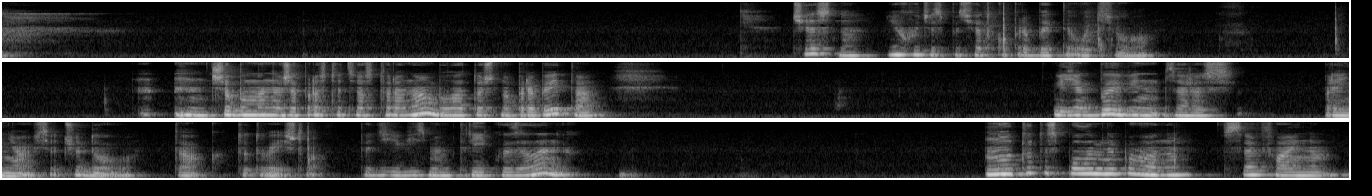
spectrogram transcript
Чесно, я хочу спочатку прибити оцього. Щоб у мене вже просто ця сторона була точно прибита. І якби він зараз прийнявся, чудово. Так, тут вийшло. Тоді візьмемо трійку зелених. Ну, тут із полем непогано, все файно.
